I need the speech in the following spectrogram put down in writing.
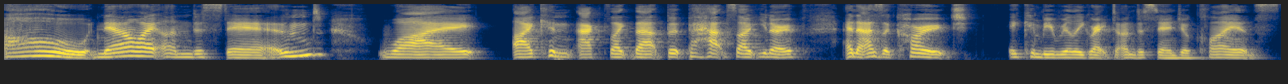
oh, now I understand why I can act like that, but perhaps I, you know, and as a coach, it can be really great to understand your client's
